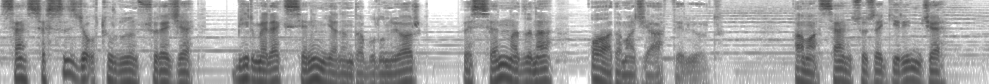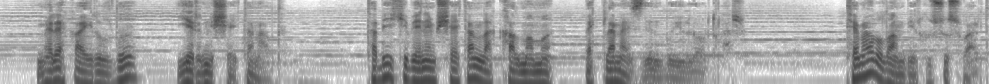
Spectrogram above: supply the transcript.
sen sessizce oturduğun sürece bir melek senin yanında bulunuyor ve senin adına o adama cevap veriyordu. Ama sen söze girince melek ayrıldı, yerini şeytan aldı. Tabii ki benim şeytanla kalmamı beklemezdin buyuruyordular. Temel olan bir husus vardı.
